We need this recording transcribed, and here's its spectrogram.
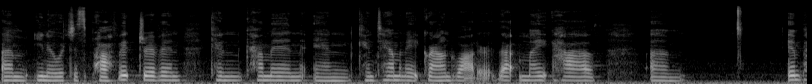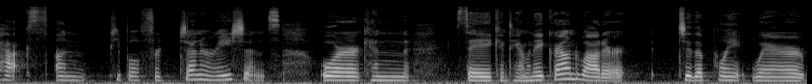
um, you know, which is profit driven, can come in and contaminate groundwater that might have um, impacts on people for generations, or can say contaminate groundwater to the point where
